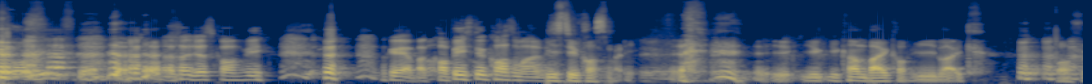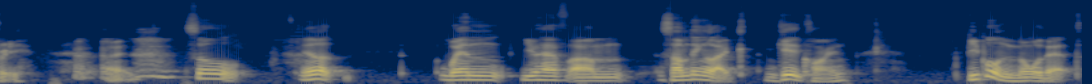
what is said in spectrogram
I thought just coffee. okay, but coffee still costs money. It still costs money. Yeah. you, you, you can't buy coffee like for free. Right? So, you know, when you have um, something like Gitcoin, people know that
